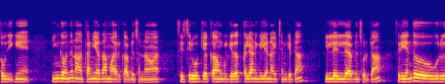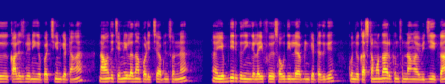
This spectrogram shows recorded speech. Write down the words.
சவுதிக்கு. இங்கே வந்து நான் தனியாக தான்மா இருக்கேன் அப்படின்னு சொன்னாங்க. சரி சரி ஓகே அக்கா. உங்களுக்கு ஏதாவது கல்யாணம் கல்யாணம் ஆயிடுச்சான்னு கேட்டேன். இல்லை இல்லை அப்படின்னு சொல்லிட்டான். சரி எந்த ஊர் காலேஜில் நீங்கள் படிச்சிங்கன்னு கேட்டாங்க. நான் வந்து சென்னையில் தான் படித்தேன் அப்படின்னு சொன்னேன். எப்படி இருக்குது இங்கே லைஃபு சவுதியில் அப்படின்னு கேட்டதுக்கு கொஞ்சம் கஷ்டமாக தான் இருக்குன்னு சொன்னாங்க விஜயக்கா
